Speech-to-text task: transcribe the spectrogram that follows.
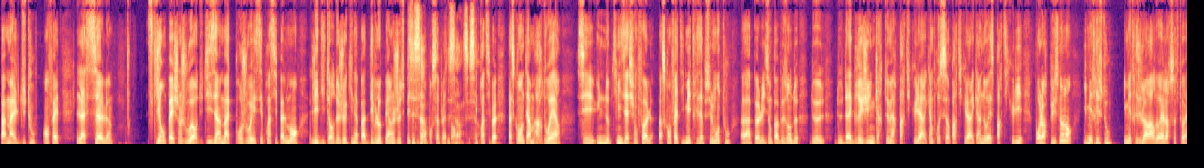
pas mal du tout. En fait, la seule ce qui empêche un joueur d'utiliser un Mac pour jouer, c'est principalement l'éditeur de jeu qui n'a pas développé un jeu spécifiquement pour sa C'est plateforme. ça, c'est ça. C'est principal. Parce qu'en termes hardware, c'est une optimisation folle. Parce qu'en fait, ils maîtrisent absolument tout à Apple. Ils n'ont pas besoin de, d'agréger une carte mère particulière avec un processeur particulier, avec un OS particulier pour leur puce. Non, non, ils maîtrisent tout. Ils maîtrisent leur hardware et leur software.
